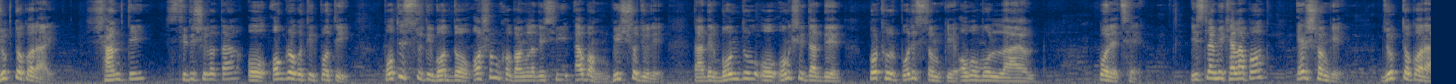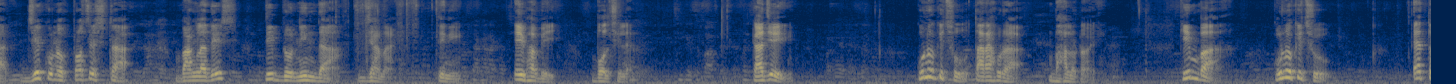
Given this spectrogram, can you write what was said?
যুক্ত করায় শান্তি, স্থিতিশীলতা ও অগ্রগতির প্রতি প্রতিশ্রুতিবদ্ধ অসংখ্য বাংলাদেশি এবং বিশ্বজুড়ে তাদের বন্ধু ও অংশীদারদের কঠোর পরিশ্রমকে অবমূল্যায়ন করেছে। ইসলামী খেলাপথ এর সঙ্গে যুক্ত করার যে কোনো প্রচেষ্টা বাংলাদেশ তীব্র নিন্দা জানায়। তিনি এইভাবেই বলছিলেন। কাজেই কোনো কিছু তাড়াহুড়া ভালো নয়, কিংবা কোনো কিছু এত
